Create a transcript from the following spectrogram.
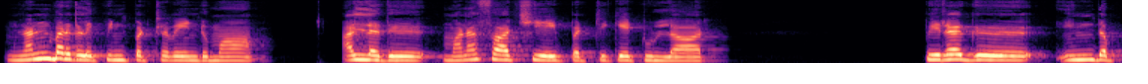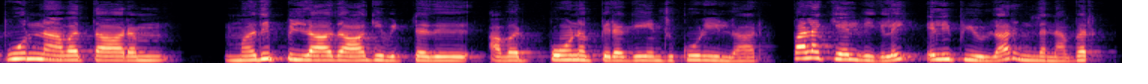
நண்பர்களை பின்பற்ற வேண்டுமா? அல்லது மனசாட்சியை பற்றி கேட்டுள்ளார். பிறகு இந்த பூர்ண அவதாரம் மதிப்பில்லாத ஆகிவிட்டது அவர் போன பிறகு என்று கூறியுள்ளார். பல கேள்விகளை எழுப்பியுள்ளார் இந்த நபர்.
